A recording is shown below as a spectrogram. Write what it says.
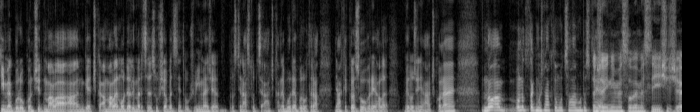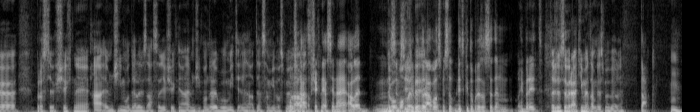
tím, jak budou končit malá AMGčka a malé modely Mercedesu všeobecně, to už víme, že prostě nástupce Ačka nebude, budou teda nějaké crossovery, ale vyloženě Ačko ne. No a ono to tak možná k tomu celému dospěje. Takže jinými slovy myslíš, že prostě všechny AMG modely, v zásadě všechny AMG modely budou mít jeden a ten samý osmiválec? Možná všechny asi ne, ale myslím si, že by to dávalo smysl, vždycky to bude zase ten hybrid. Takže se vrátíme tam, kde jsme byli. Tak. Hmm.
